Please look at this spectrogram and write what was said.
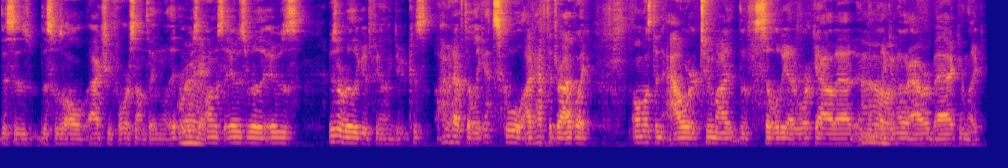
this is this was all actually for something it, was honestly it was really it was it was a really good feeling dude because i would have to like at school i'd have to drive like almost an hour to my the facility i'd work out at and then like Oh. another hour back and like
